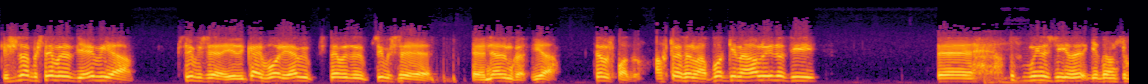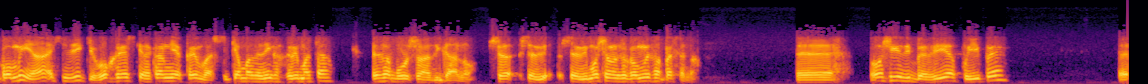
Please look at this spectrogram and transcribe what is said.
Και εσείς θα πιστεύετε ότι η Εύβοια ψήφισε, ειδικά η Βόρεια Εύβοια, πιστεύετε ότι ψήφισε ε, Νέα Δημοκρατία. Τέλος πάντων. Αυτό ήθελα να πω. Και ένα άλλο είναι ότι ε, αυτός που μίλησε για, για τα νοσοκομεία έχει δίκιο. Εγώ χρειάστηκε να κάνω μια επέμβαση και άμα δεν είχα χρήματα δεν θα μπορούσα να την κάνω. Σε, σε, σε δημόσιο νοσοκομείο θα πέθαινα. Ε, όσο για την παιδεία που είπε, ε,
